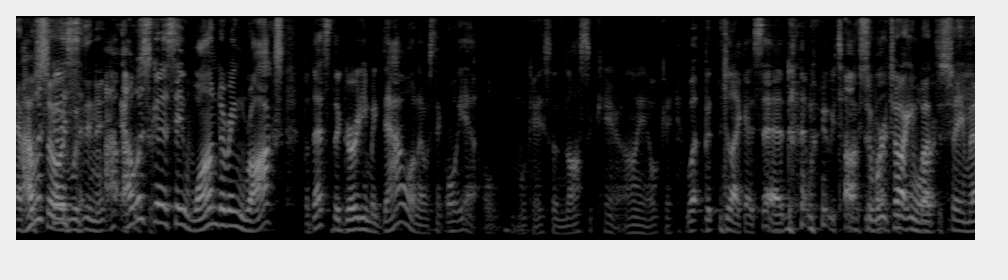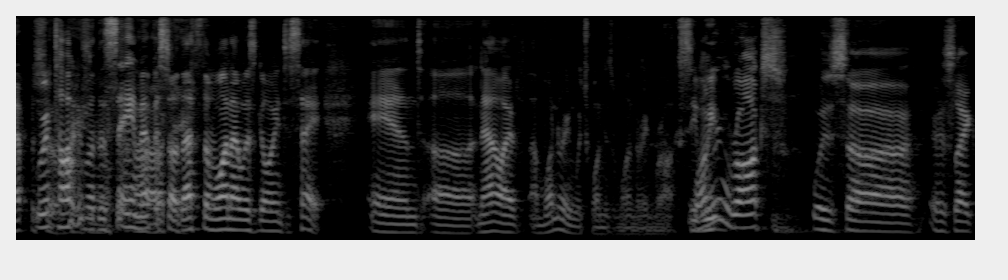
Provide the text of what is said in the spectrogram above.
I was episode gonna say, within an I, I was going to say Wandering Rocks, but that's the Gertie McDowell, and I was thinking, oh yeah, oh okay, so Nausicaa, oh yeah, okay. Well, but like I said, we talked. So about we're talking before, about the same episode. We're talking about the basically. same Oh, episode. okay. That's the one I was going to say, and uh, now I've, I'm wondering which one is Wandering Rocks. See, we- Wandering Rocks was uh, it was like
